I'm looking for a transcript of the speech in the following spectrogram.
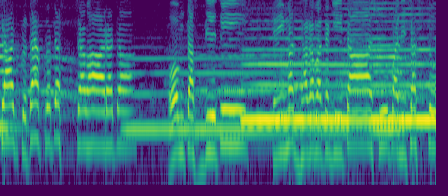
स्यात् कृतः कृतश्च भारत। ॐ तस्दिति श्रीमद्भगवद्गीतासूपनिषस्तु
